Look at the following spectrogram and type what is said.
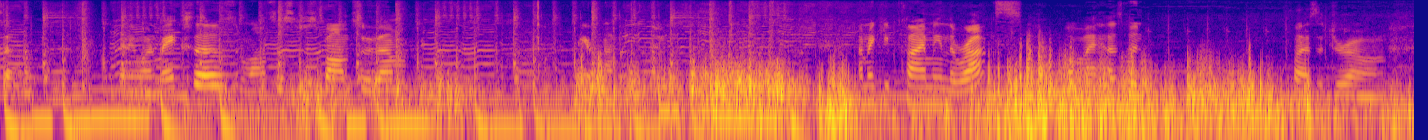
So, if anyone makes those and wants us to sponsor them, we are on I'm to keep climbing the rocks while my husband flies a drone.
